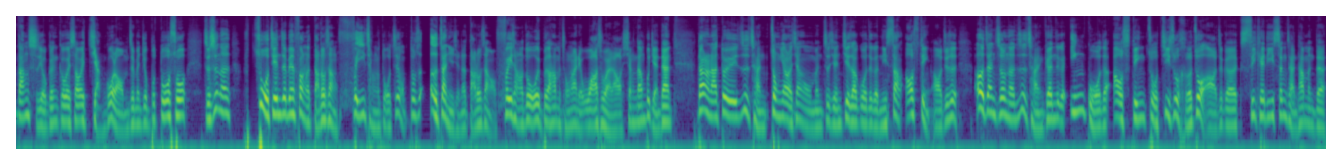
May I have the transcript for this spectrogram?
当时有跟各位稍微讲过了，我们这边就不多说。只是呢，作监这边放的达多上非常的多，这种都是二战以前的达多上哦，非常的多，我也不知道他们从哪里挖出来了，相当不简单。当然了，对于日产重要的，像我们之前介绍过这个尼桑奥斯汀哦，就是。二战之后呢，日产跟这个英国的奥斯汀做技术合作啊，这个 CKD 生产他们的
